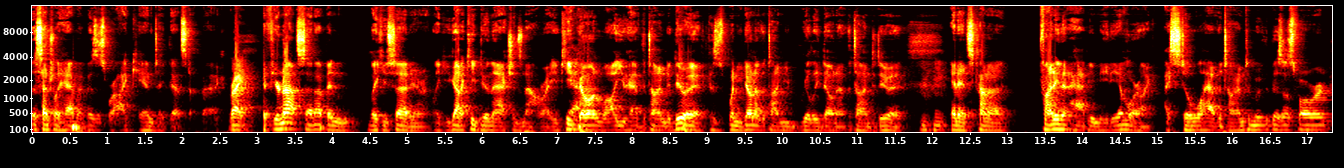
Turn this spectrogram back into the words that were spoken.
essentially have my business where I can take that step back. Right. If you're not set up in like you said, you know, like you got to keep doing the actions now, right? You keep Yeah. going while you have the time to do it because when you don't have the time, you really don't have the time to do it Mhm. and it's kind of finding that happy medium where like I still will have the time to move the business forward,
